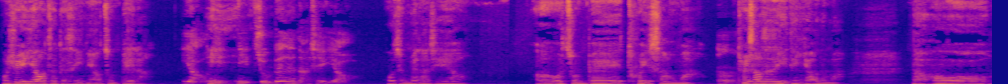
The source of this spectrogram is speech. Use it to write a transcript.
我觉得药这个是一定要准备啦。药，你你准备了哪些药？我准备哪些药？呃，我准备退烧嘛，嗯退烧这是一定要的嘛。然后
